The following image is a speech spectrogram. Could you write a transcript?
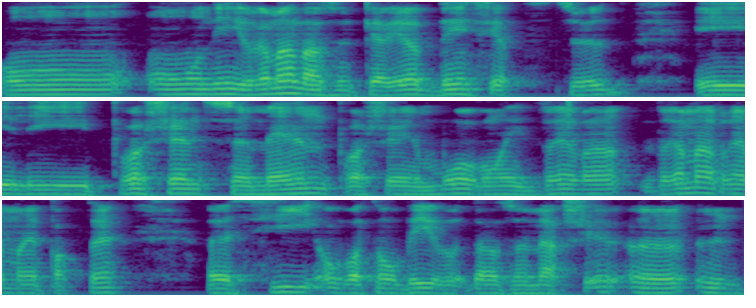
on, est vraiment dans une période d'incertitude et les prochaines semaines, prochains mois vont être vraiment, vraiment, vraiment importants euh, si on va tomber dans un marché, une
